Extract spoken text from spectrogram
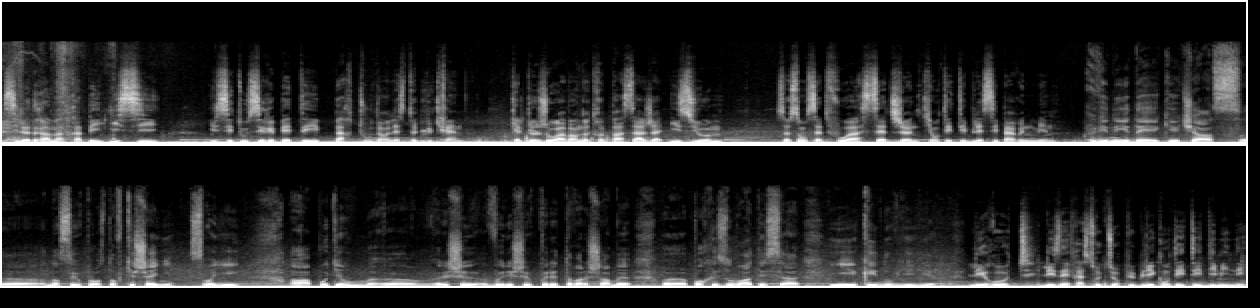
Si le drame a frappé ici, il s'est aussi répété partout dans l'est de l'Ukraine. Quelques jours avant notre passage à Izium, ce sont cette fois sept jeunes qui ont été blessés par une mine. Він її деякий час носив просто в кишені своїй, а потім рішив, вирішив перед товаришами похизуватися і кинув її. Les routes, les infrastructures publiques ont été déminées,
